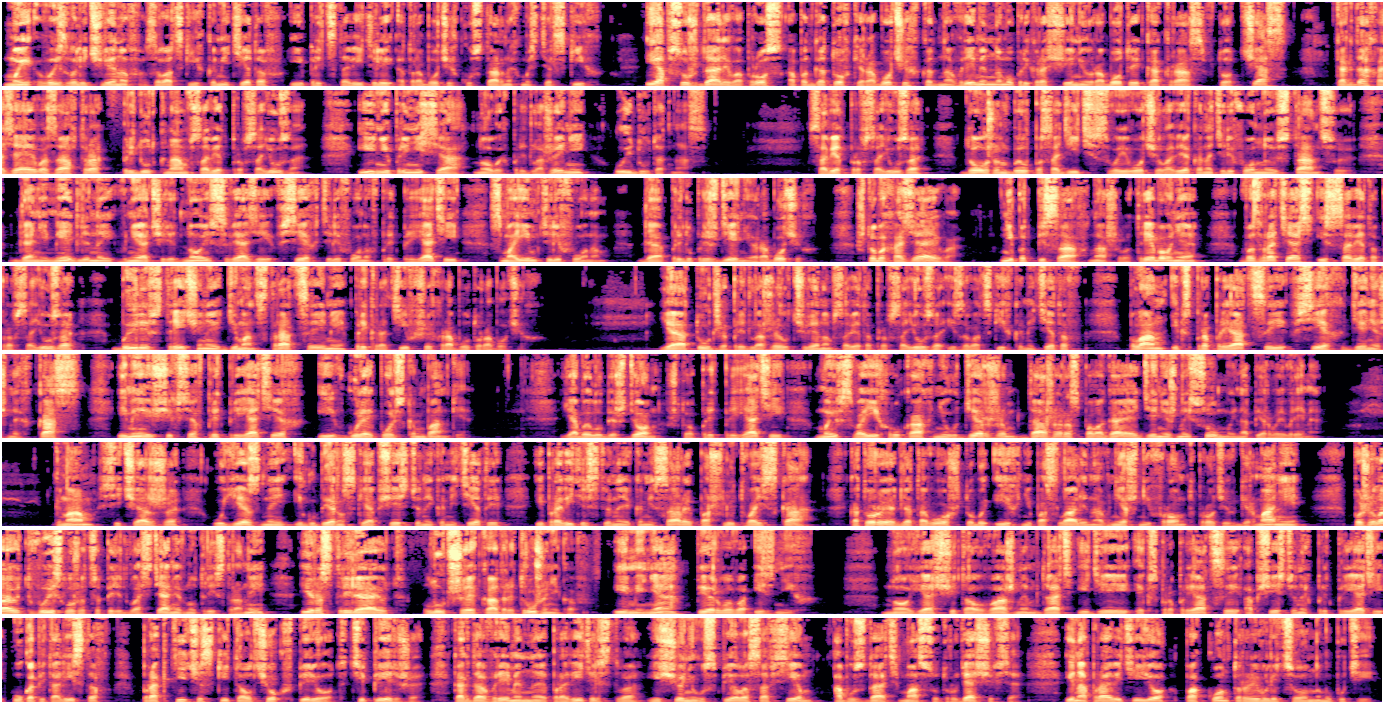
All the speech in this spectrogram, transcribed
Мы вызвали членов заводских комитетов и представителей от рабочих кустарных мастерских и обсуждали вопрос о подготовке рабочих к одновременному прекращению работы как раз в тот час, когда хозяева завтра придут к нам в Совет профсоюза и, не принеся новых предложений, уйдут от нас. Совет профсоюза должен был посадить своего человека на телефонную станцию для немедленной внеочередной связи всех телефонов предприятий с моим телефоном для предупреждения рабочих, чтобы хозяева, не подписав нашего требования, возвратясь из Совета профсоюза, были встречены демонстрациями прекративших работу рабочих. Я тут же предложил членам Совета профсоюза и заводских комитетов план экспроприации всех денежных касс, имеющихся в предприятиях и в Гуляйпольском банке. Я был убежден, что предприятий мы в своих руках не удержим, даже располагая денежной суммой на первое время. К нам сейчас же уездные и губернские общественные комитеты и правительственные комиссары пошлют войска, которые для того, чтобы их не послали на внешний фронт против Германии, пожелают выслужиться перед властями внутри страны и расстреляют лучшие кадры тружеников и меня, первого из них но я считал важным дать идее экспроприации общественных предприятий у капиталистов практический толчок вперед, теперь же, когда Временное правительство еще не успело совсем обуздать массу трудящихся и направить ее по контрреволюционному пути.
